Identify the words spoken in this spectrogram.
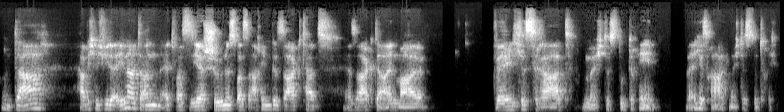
Und da habe ich mich wieder erinnert an etwas sehr Schönes, was Achim gesagt hat. Er sagte einmal, welches Rad möchtest du drehen? Welches Rad möchtest du drehen?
